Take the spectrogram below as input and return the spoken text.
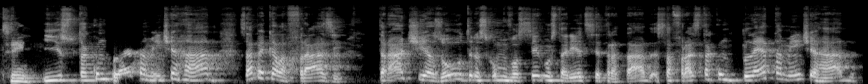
Sim. E isso está completamente errado. Sabe aquela frase? Trate as outras como você gostaria de ser tratado. Essa frase está completamente errada.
